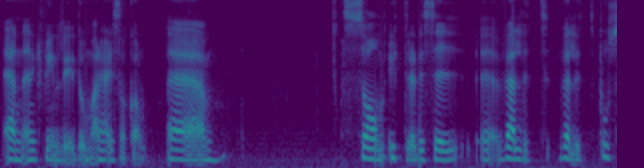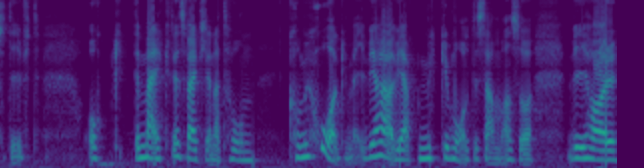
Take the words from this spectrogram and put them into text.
En, en kvinnlig domare här i Stockholm. Eh, som yttrade sig eh, väldigt, väldigt positivt. Och det märktes verkligen att hon kom ihåg mig. Vi har, vi har haft mycket mål tillsammans och vi har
